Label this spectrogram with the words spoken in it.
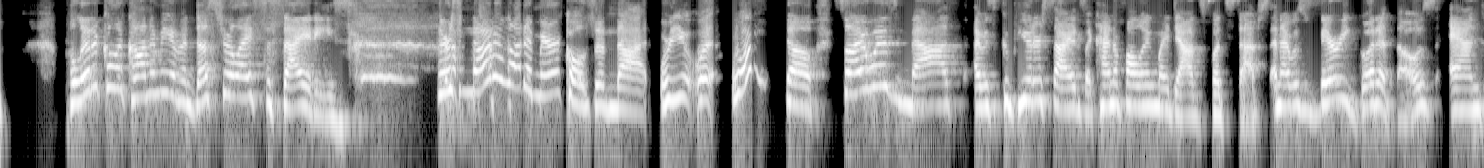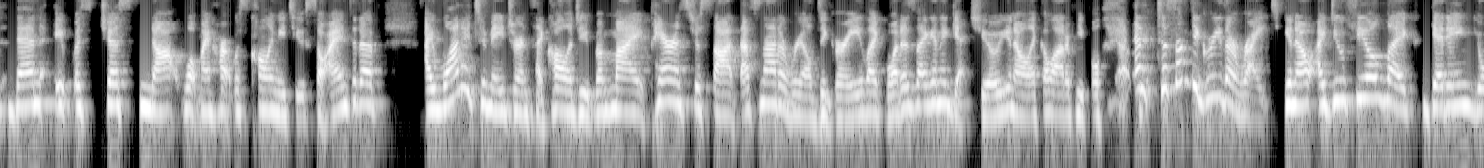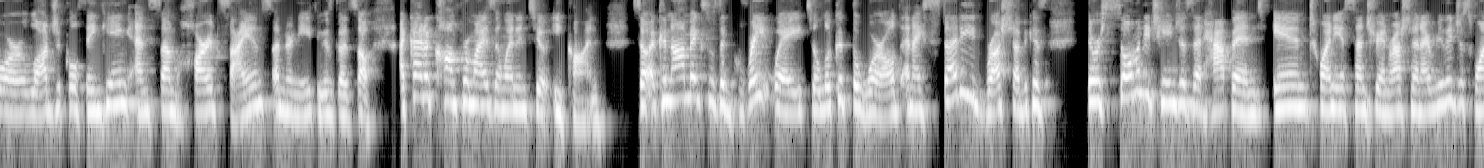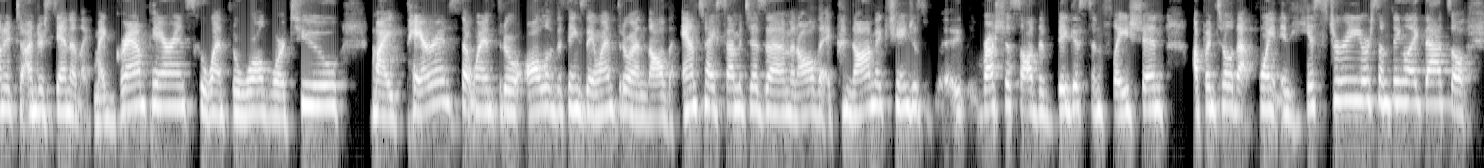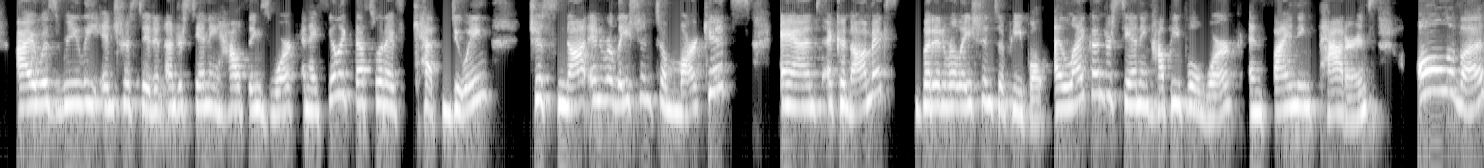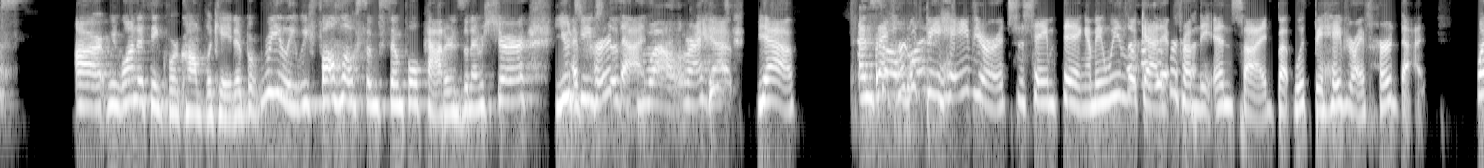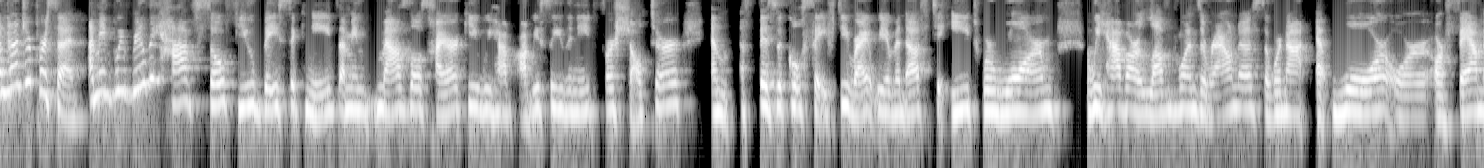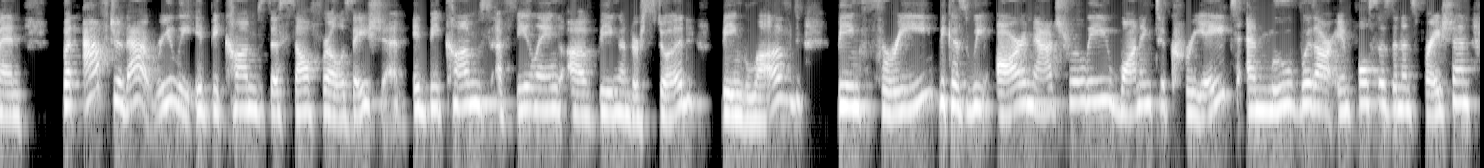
Political economy of industrialized societies. There's not a lot of miracles in that. Were you what? What? No. So I was math, I was computer science, like kind of following my dad's footsteps. And I was very good at those. And then it was just not what my heart was calling me to. So I ended up I wanted to major in psychology, but my parents just thought that's not a real degree. Like, what is that going to get you? You know, like a lot of people. And to some degree, they're right. You know, I do feel like getting your logical thinking and some hard science underneath was good. So I kind of compromised and went into econ. So economics was a great way to look at the world. And I studied Russia because there were so many changes that happened in 20th century in Russia. And I really just wanted to understand it. Like my grandparents who went through World War II, my parents that went through all of the things they went through and all the anti-Semitism and all the economic changes. Uh, Russia saw the biggest inflation up until that point in history or something like that. So I was really interested in understanding how things work. And I feel like that's what I've kept doing just not in relation to markets and economics, but in relation to people. I like understanding how people work and finding patterns. All of us are, we want to think we're complicated, but really we follow some simple patterns. And I'm sure you I've teach heard that as well, right? Yeah. yeah. And but so I've heard with behavior, it's the same thing. I mean, we look 100%. at it from the inside, but with behavior, I've heard that. 100%. I mean, we really have so few basic needs. I mean, Maslow's hierarchy, we have obviously the need for shelter and physical safety, right? We have enough to eat, we're warm, we have our loved ones around us, so we're not at war or, or famine. But after that, really, it becomes the self realization. It becomes a feeling of being understood, being loved, being free, because we are naturally wanting to create and move with our impulses and inspiration.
